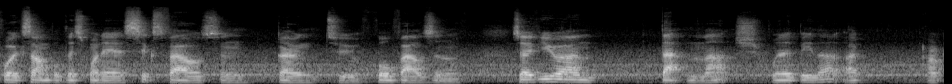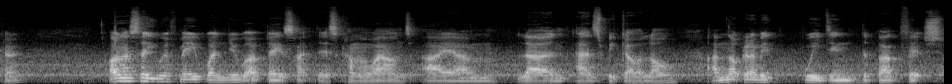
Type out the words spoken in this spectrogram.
for example, this one here six thousand going to four thousand. So if you earn that much, will it be that? I okay. Honestly, with me, when new updates like this come around, I um, learn as we go along. I'm not going to be reading the bug fix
